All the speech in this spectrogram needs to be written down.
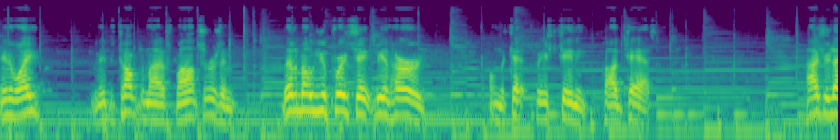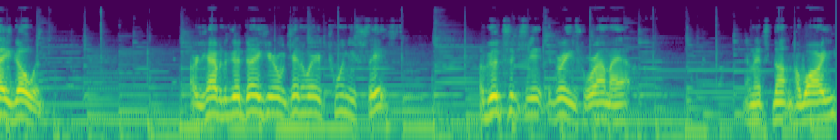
Anyway, you need to talk to my sponsors and let them know you appreciate being heard on the Catfish Kenny podcast. How's your day going? Are you having a good day here on January 26th? A good 68 degrees where I'm at. And it's not in Hawaii.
